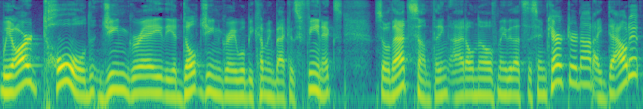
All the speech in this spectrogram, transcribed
we are told Jean Grey, the adult Jean Grey, will be coming back as Phoenix. So that's something. I don't know if maybe that's the same character or not. I doubt it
